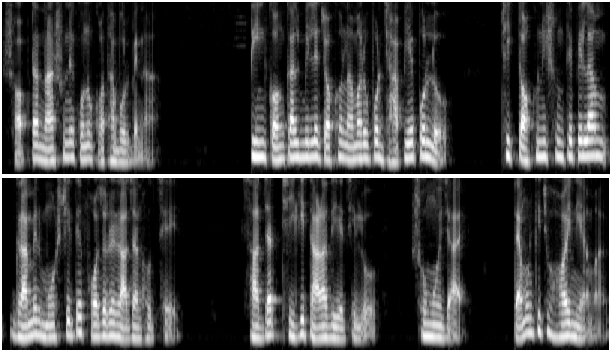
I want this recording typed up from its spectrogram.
সবটা না শুনে কোনো কথা বলবে না। তিন কঙ্কাল মিলে যখন আমার উপর ঝাঁপিয়ে পড়ল, ঠিক তখনই শুনতে পেলাম গ্রামের মসজিদে ফজরের রাজান হচ্ছে। সাজ্জাদ ঠিকই তাড়া দিয়েছিল। সময় যায়। তেমন কিছু হয়নি আমার।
